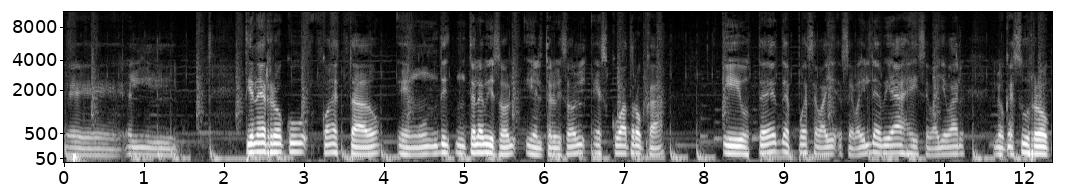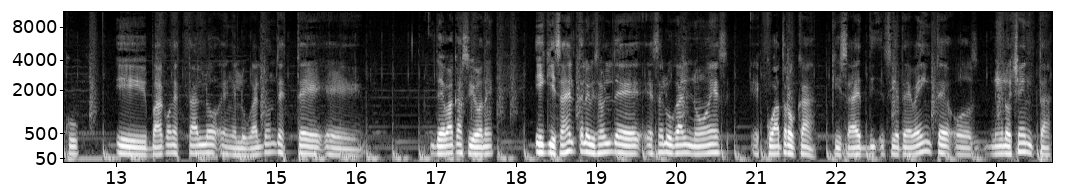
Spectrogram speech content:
eh, tiene Roku conectado en un, televisor y el televisor es 4K y usted después se va, se va a ir de viaje y se va a llevar lo que es su Roku y va a conectarlo en el lugar donde esté eh, de vacaciones y quizás el televisor de ese lugar no es 4K, quizás es 720 o 1080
